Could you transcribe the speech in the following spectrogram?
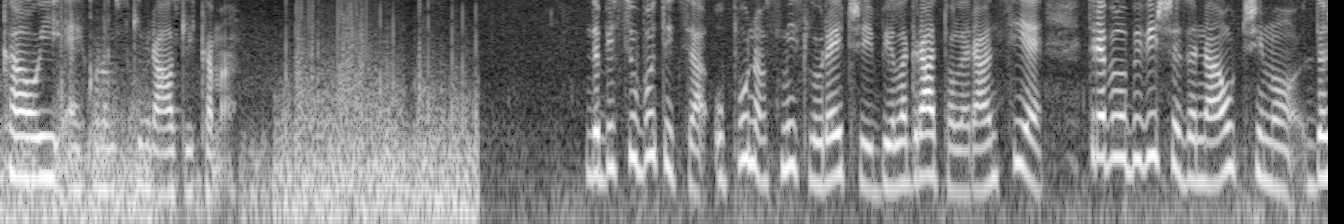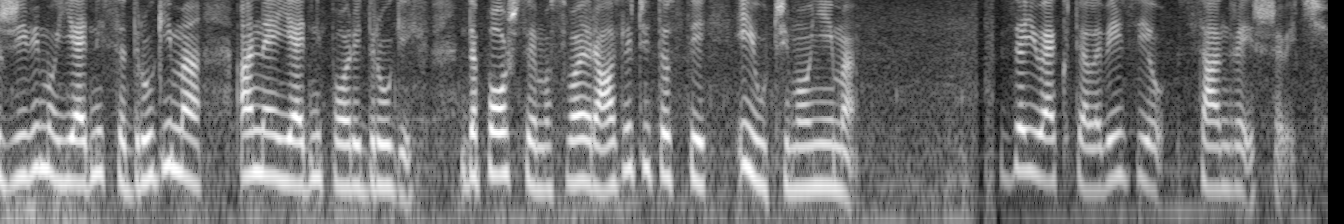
kao i ekonomskim razlikama. Da bi Subotica u punom smislu reči bila grad tolerancije, trebalo bi više da naučimo da živimo jedni sa drugima, a ne jedni pori drugih, da poštujemo svoje različitosti i učimo o njima. Za UEK televiziju Sandra Išević.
